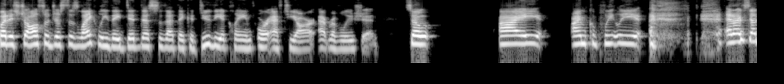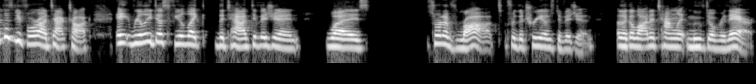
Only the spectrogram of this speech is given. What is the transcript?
But it's also just as likely they did this so that they could do the acclaimed or FTR at Revolution. So I I'm completely and I've said this before on Tag Talk. It really does feel like the tag division was sort of robbed for the trios division. Like a lot of talent moved over there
